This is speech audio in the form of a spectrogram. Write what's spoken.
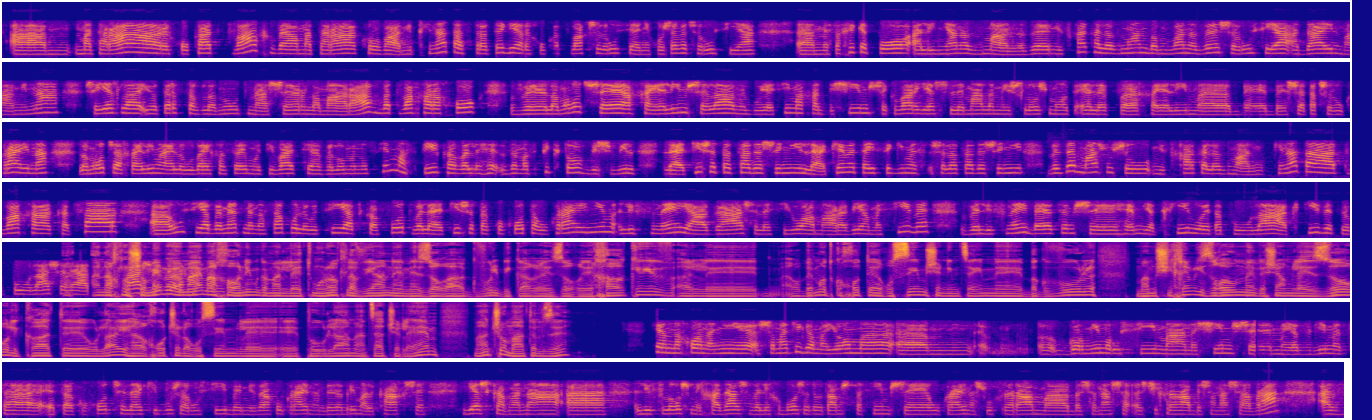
המטרה רחוקת טווח והמטרה הקרובה. מבחינת האסטרטגיה רחוקת טווח של רוסיה, אני חושבת שרוסיה משחקת פה על עניין הזמן. זה משחק על הזמן במובן הזה שרוסיה עדיין מאמינה שיש לה יותר סבלנות מאשר למערב בטווח הרחוק, ולמרות שהחיילים שלה המגויסים החדשים, שכבר יש למעלה מ-300 אלף חיילים בשטח של אוקראינה, למרות שהחיילים האלה אולי חסרי מוטיבציה ולא מנוסים מספיק, אבל זה מספיק טוב בשביל להתיש את הצד השני, לעכב את ההישגים של הצד השני, וזה משהו שהוא משחק על הזמן. מבחינת הטווח הקצר, רוסיה באמת מנסה פה להוציא התקפות ולהתיש את הכוחות האוקראינים לפני ההגעה של הסיוע המערבי המסיבי ולפני בעצם שהם יתחילו את הפעולה האקטיבית ופעולה של ההתקפה. אנחנו שומעים ביומיים האחרונים גם על תמונות לוויין מאזור הגבול, בעיקר אזור חרקיב, על הרבה מאוד כוחות רוסים שנמצאים בגבול, ממשיכים לזרום לשם לאזור לקראת... אה, אולי היערכות של הרוסים לפעולה מהצד שלהם. מה את שומעת על זה? כן, נכון. אני שמעתי גם היום אה, אה, גורמים רוסים, אנשים שמייצגים את הכוחות של הכיבוש הרוסי במזרח אוקראינה, מדברים על כך שיש כוונה אה, לפלוש מחדש ולכבוש את אותם שטחים שאוקראינה שוחררה בשנה, שחררה בשנה שעברה. אז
